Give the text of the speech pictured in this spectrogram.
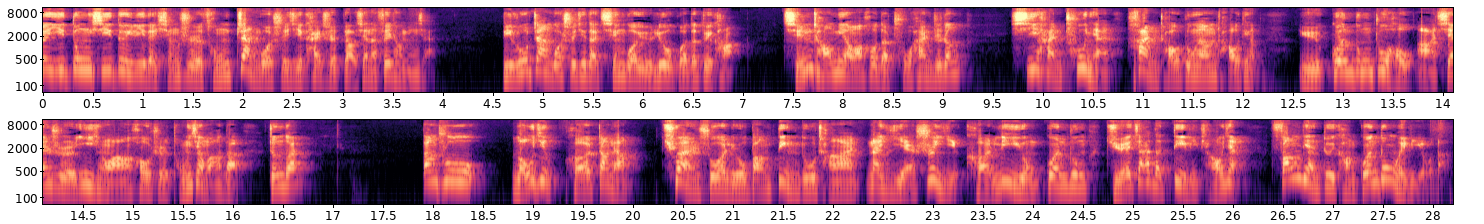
这一东西对立的形式从战国时期开始表现的非常明显，比如战国时期的秦国与六国的对抗，秦朝灭亡后的楚汉之争，西汉初年汉朝中央朝廷与关东诸侯啊，先是异姓王，后是同姓王的争端。当初娄敬和张良劝说刘邦定都长安，那也是以可利用关中绝佳的地理条件，方便对抗关东为理由的。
